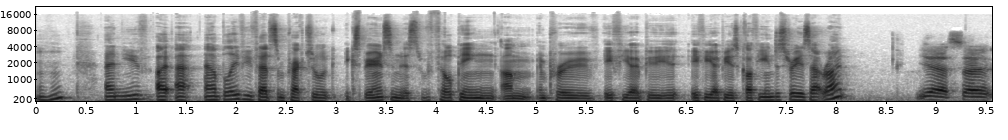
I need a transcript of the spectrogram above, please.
Mm-hmm. And you've, I, I, I, believe, you've had some practical experience in this with helping um, improve Ethiopia Ethiopia's coffee industry. Is that right? Yeah. So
